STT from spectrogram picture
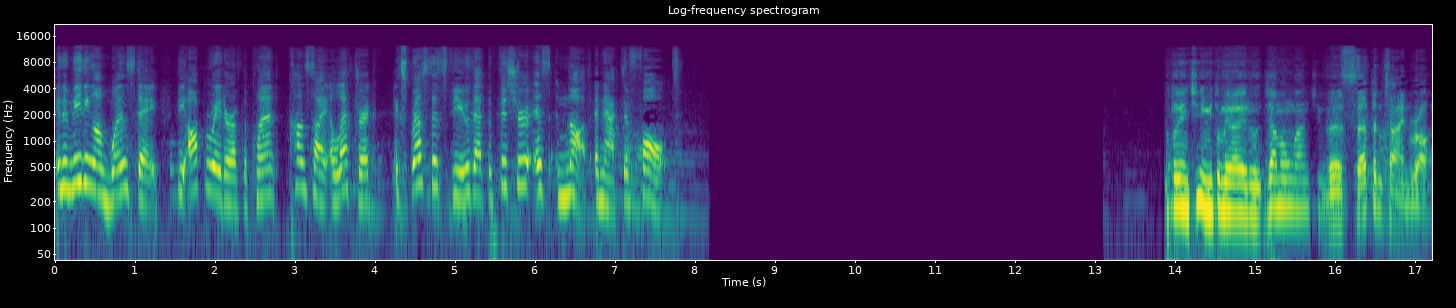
In a meeting on Wednesday, the operator of the plant, Kansai Electric, expressed its view that the fissure is not an active fault. The serpentine rock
